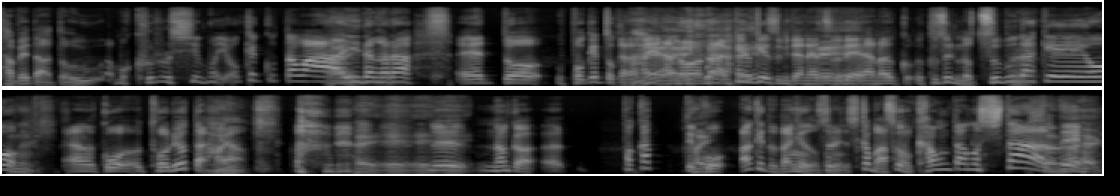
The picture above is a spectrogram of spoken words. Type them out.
食べた後うわもう苦しいもうよけ食ったわはい。言いながら、えーっとポケットからね、はいはいあのなんかピルケースみたいなやつで、ええ。あのく薬の粒だけを、あのこう取り寄ったんや。でなんかあパカってこう、開けただけど、それしかもあそこのカウンターの下で、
